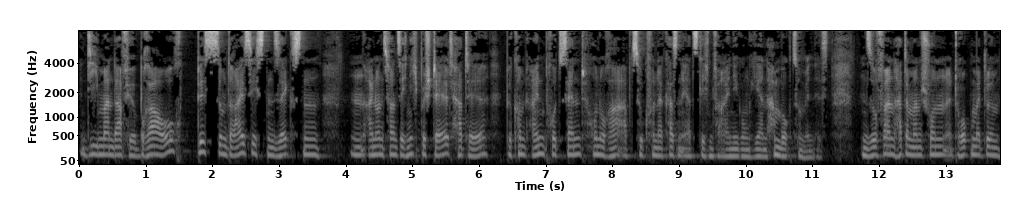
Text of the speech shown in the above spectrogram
die man dafür braucht, bis zum 30.06. 21 nicht bestellt hatte, bekommt ein Prozent Honorarabzug von der Kassenärztlichen Vereinigung hier in Hamburg zumindest. Insofern hatte man schon Druckmittel,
